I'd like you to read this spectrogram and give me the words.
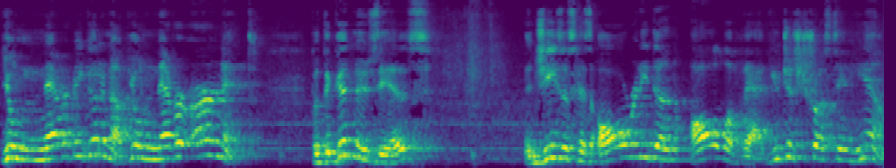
You'll never be good enough. You'll never earn it. But the good news is that Jesus has already done all of that. You just trust in Him.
